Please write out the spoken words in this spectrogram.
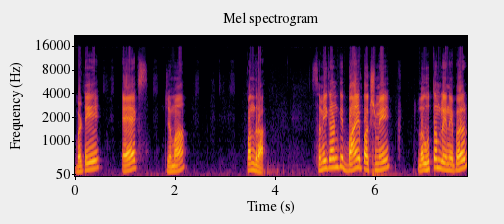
बटे एक्स जमा पंद्रह। समीकरण के बाएँ पक्ष में लघुत्तम लेने पर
